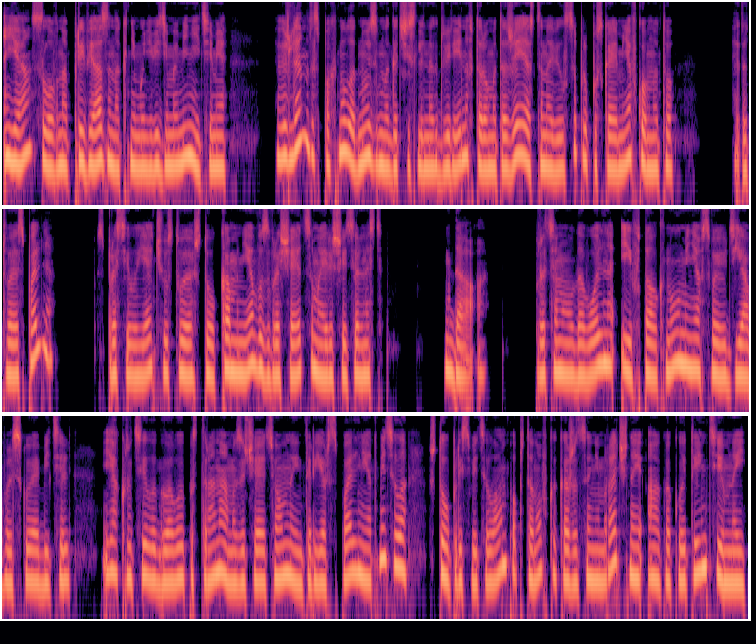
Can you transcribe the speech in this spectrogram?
Я словно привязана к нему невидимыми нитями. Вежлян распахнул одну из многочисленных дверей на втором этаже и остановился, пропуская меня в комнату. «Это твоя спальня?» — спросила я, чувствуя, что ко мне возвращается моя решительность. «Да», — протянул довольно и втолкнул меня в свою дьявольскую обитель. Я крутила головой по сторонам, изучая темный интерьер спальни, и отметила, что при свете ламп обстановка кажется не мрачной, а какой-то интимной.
